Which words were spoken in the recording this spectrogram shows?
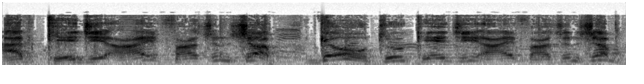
at KGI Fashion Shop. Go to KGI Fashion Shop.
